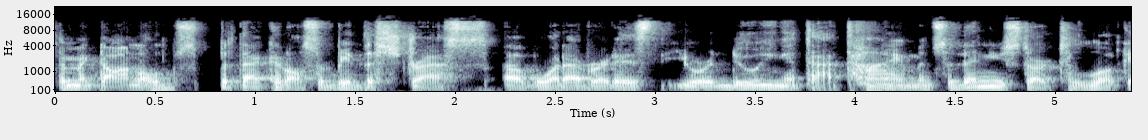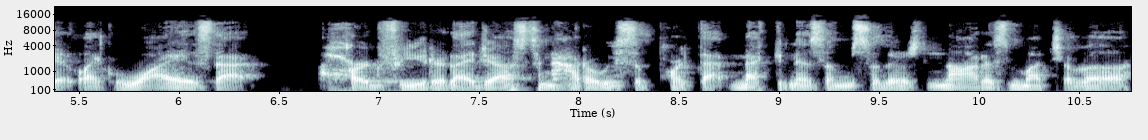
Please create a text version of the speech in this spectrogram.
the McDonald's, but that could also be the stress of whatever it is that you were doing at that time. And so then you start to look at like why is that hard for you to digest and how do we support that mechanism so there's not as much of a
